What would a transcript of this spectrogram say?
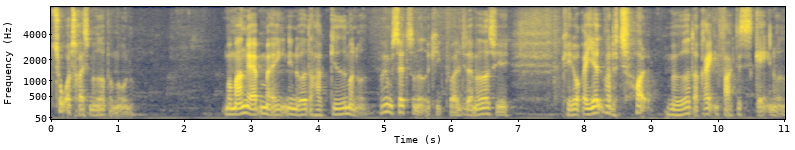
62 møder på måned. Hvor mange af dem er egentlig noget, der har givet mig noget? Så kan man sætte sig ned og kigge på alle de der møder og sige, okay, det var reelt var det 12 møder, der rent faktisk gav noget.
